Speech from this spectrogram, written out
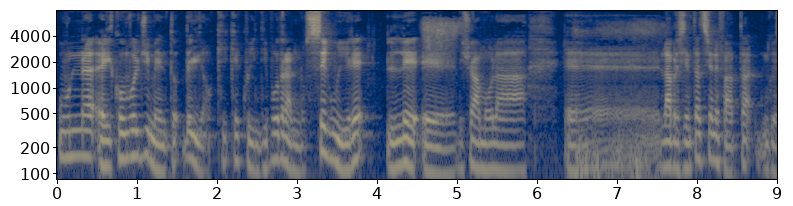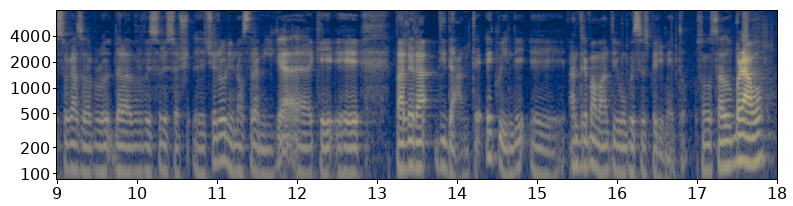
un, eh, il coinvolgimento degli occhi che quindi potranno seguire le, eh, diciamo la eh, la presentazione fatta in questo caso dalla, professoressa eh, Ceroni, nostra amica, eh, che eh, parlerà di Dante e quindi eh, andremo avanti con questo esperimento. Sono stato bravo?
